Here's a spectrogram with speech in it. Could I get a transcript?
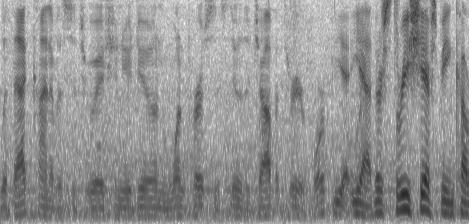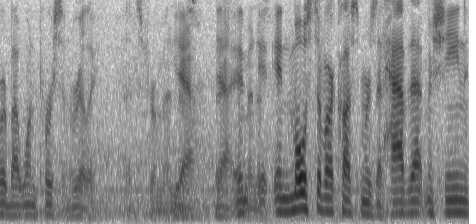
with that kind of a situation. You're doing one person's doing the job of three or four people. Yeah, yeah. There's three shifts being covered by one person, really. That's tremendous. Yeah, That's yeah. Tremendous. and most of our customers that have that machine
